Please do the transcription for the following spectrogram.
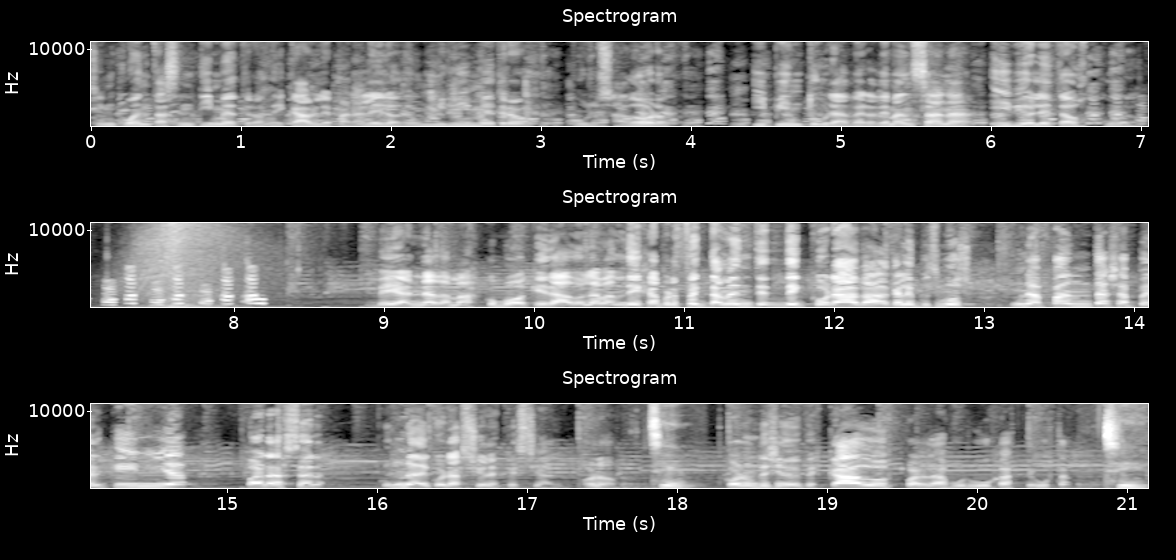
50 centímetros de cable paralelo de 1 milímetro, pulsador y pintura verde manzana y violeta oscuro. Vean nada más cómo ha quedado la bandeja perfectamente decorada. Acá le pusimos una pantalla pequeña para hacer una decoración especial, ¿o no? Sí. Con un diseño de pescados para las burbujas, ¿te gusta? Sí.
